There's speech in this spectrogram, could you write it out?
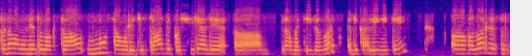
Până la momentul actual nu s-au înregistrat depășiri ale uh, normativelor, adică limitei. Uh, valorile sunt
